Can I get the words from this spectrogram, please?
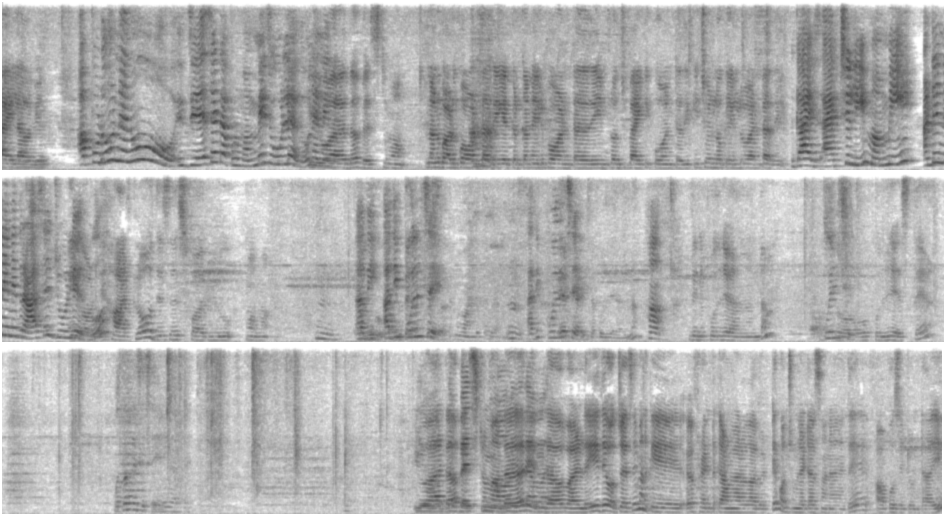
I love you అప్పుడు ఇది చేసేటప్పుడు మమ్మీ చూడలేదు నేను ద బెస్ట్ మామ్ నన్ను పడుకో అంటది ఎక్కడికన్నా వెళ్ళిపో అంటది ఇంట్లోంచి బయటికి పో అంటది కిచెన్లోకి వెళ్ళు అంటది. గైస్ యాక్చువల్లీ మమ్మీ అంటే నేను ఇది రాసే చూడలేదు. హార్ట్లో దిస్ ఇస్ ఫర్ యూ మమ్మ. అది అది పుల్ చేయి. Hmm, అది పుల్ చేయి. ఇట్లా పుల్ చేయాలన్నా హా, దీన్ని పుల్ చేయాలంట. పుల్ చేస్తే మొత్తం తీసేసేయి అంటే you are the best mother in the world ఇది వచ్చేసి మనకి uh, ఫ్రంట్ కెమెరా కాబట్టి కొంచెం లెటర్స్ అనేది ఆపోజిట్ ఉంటాయి.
